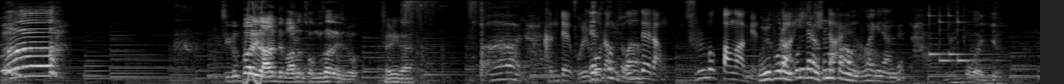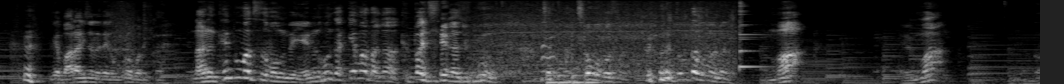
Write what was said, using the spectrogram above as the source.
아! 지금 빨리 나한테 만 원 정산해줘. 저리가 아 야. 근데 울보랑 좋아. 꼰대랑 술 먹방하면 울보랑 꼰대랑 술? 먹방하면 누가 이기냐는데? 울보가 이겨. 얘 말하기 전에 내가 물어버릴 거야. 나는 템포 맞춰서 먹는데 얘는 혼자 깨마다가 급발진해가지고 쳐먹어서 그러면 좀 이따 보면은 엄마! 엄마! 너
